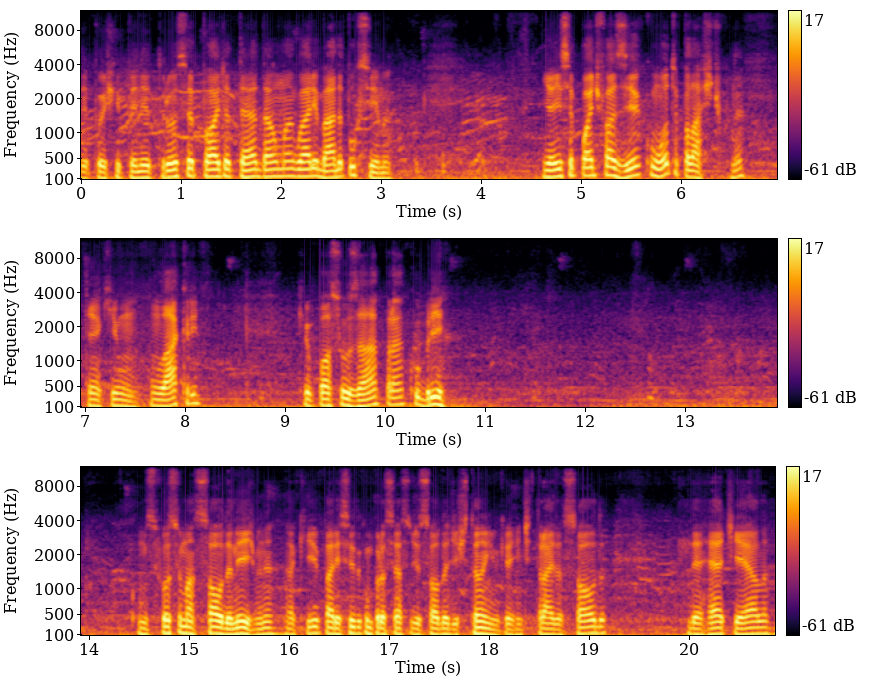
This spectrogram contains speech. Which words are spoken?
Depois que penetrou, você pode até dar uma guaribada por cima. E aí você pode fazer com outro plástico, né? Tem aqui um, um lacre que eu posso usar para cobrir. Como se fosse uma solda mesmo, né? Aqui parecido com o processo de solda de estanho, que a gente traz a solda, derrete ela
